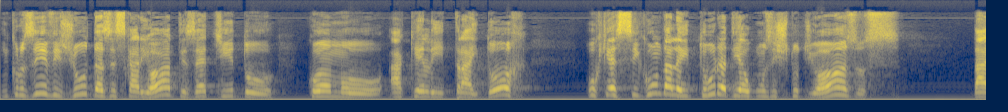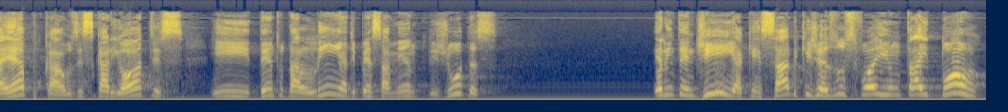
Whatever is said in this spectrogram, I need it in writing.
Inclusive, Judas Iscariotes é tido como aquele traidor, porque, segundo a leitura de alguns estudiosos, da época, os Iscariotes, e dentro da linha de pensamento de Judas, ele entendia, quem sabe, que Jesus foi um traidor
